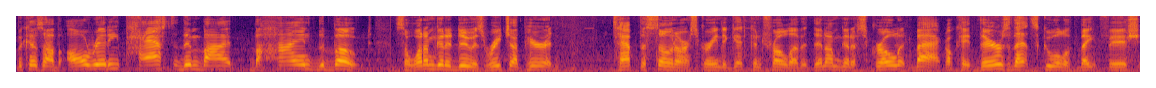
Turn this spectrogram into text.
because I've already passed them by behind the boat. So what I'm gonna do is reach up here and tap the sonar screen to get control of it. Then I'm gonna scroll it back. Okay, there's that school of bait fish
